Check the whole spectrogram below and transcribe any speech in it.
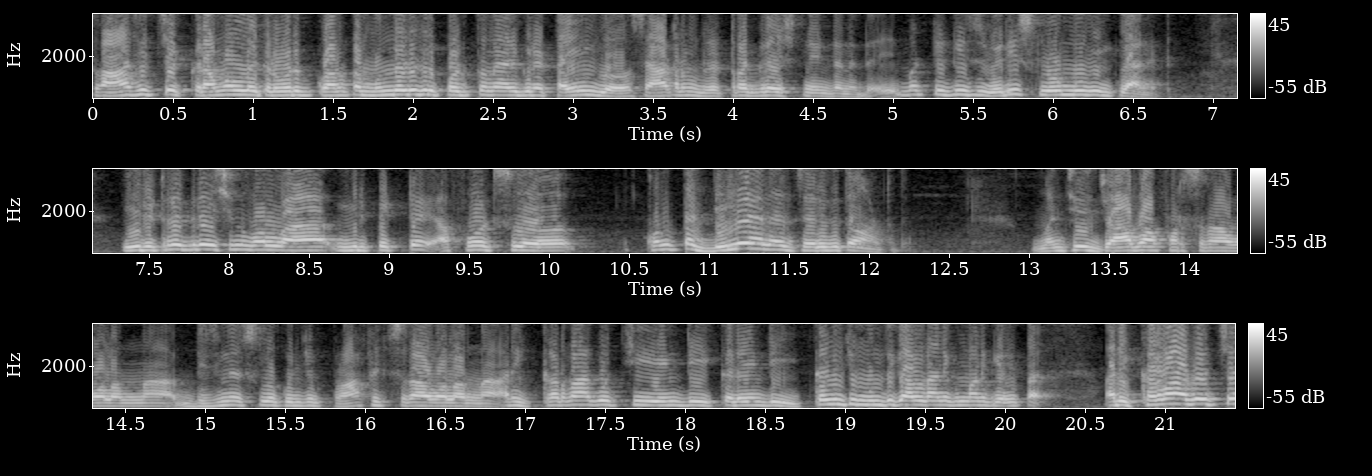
సో ఆశించే క్రమంలో ఇక్కడ వరకు కొంత ముందడుగులు పడుతున్నాయి అనుకునే టైంలో సాటర్న్ రిట్రగ్రేషన్ ఏంటనేది. But it is very slow moving planet. ఈ రిట్రగ్రేషన్ వల్ల మీరు పెట్టే ఎఫర్ట్స్లో కొంత డిలే అనేది జరుగుతూ ఉంటుంది. మంచి జాబ్ ఆఫర్స్ రావాలన్నా బిజినెస్లో కొంచెం ప్రాఫిట్స్ రావాలన్నా అరే ఇక్కడ దాకా వచ్చి ఏంటి ఇక్కడ ఏంటి ఇక్కడి నుంచి ముందుకు వెళ్ళడానికి మనకి ఎంత మరి ఇక్కడ దాకా వచ్చా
